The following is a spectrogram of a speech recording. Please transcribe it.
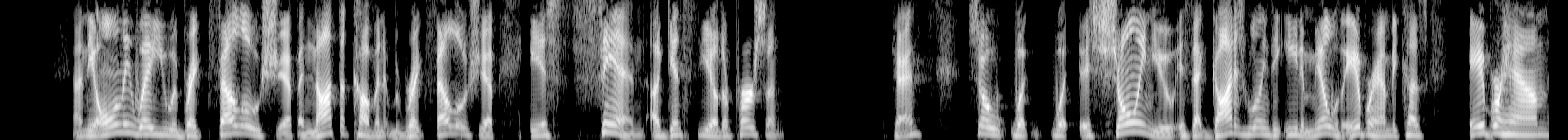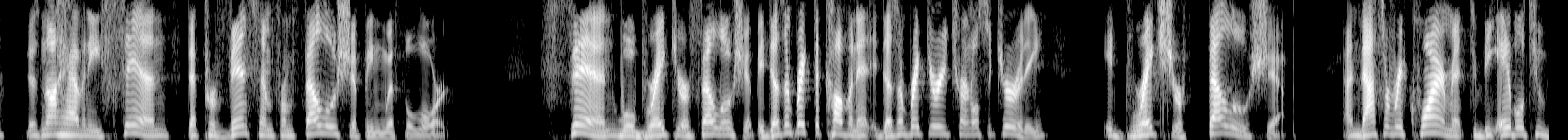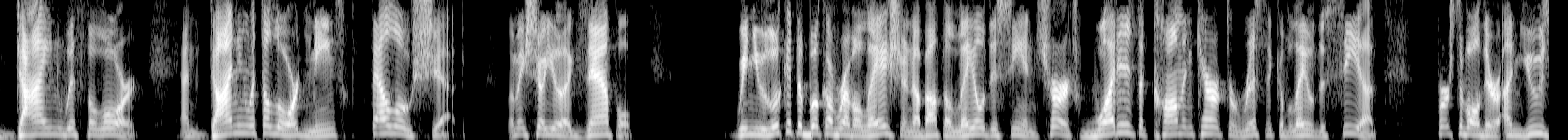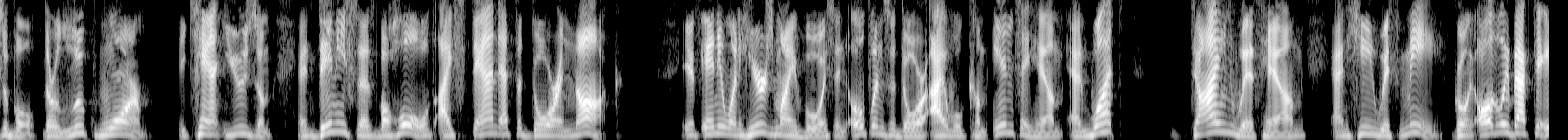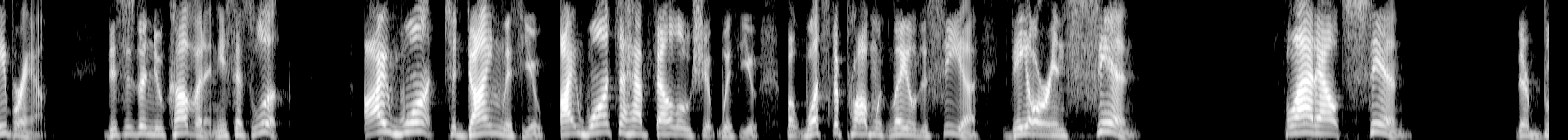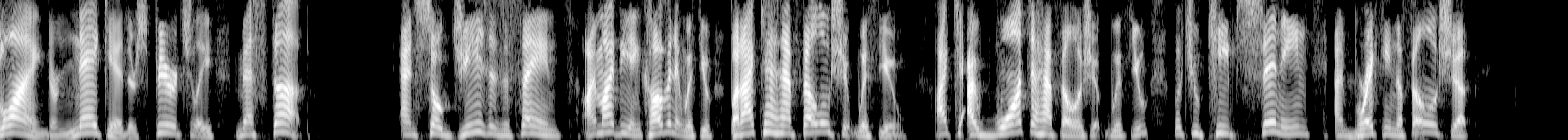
And the only way you would break fellowship, and not the covenant, but break fellowship, is sin against the other person. Okay? So, what, what is showing you is that God is willing to eat a meal with Abraham because Abraham does not have any sin that prevents him from fellowshipping with the Lord. Sin will break your fellowship. It doesn't break the covenant, it doesn't break your eternal security, it breaks your fellowship. And that's a requirement to be able to dine with the Lord. And dining with the Lord means fellowship. Let me show you an example. When you look at the book of Revelation about the Laodicean church, what is the common characteristic of Laodicea? First of all, they're unusable, they're lukewarm. He can't use them. And then he says, Behold, I stand at the door and knock. If anyone hears my voice and opens the door, I will come into him and what? Dine with him and he with me, going all the way back to Abraham. This is the new covenant. And he says, Look, I want to dine with you. I want to have fellowship with you. But what's the problem with Laodicea? They are in sin, flat out sin. They're blind, they're naked, they're spiritually messed up. And so Jesus is saying, I might be in covenant with you, but I can't have fellowship with you. I, I want to have fellowship with you, but you keep sinning and breaking the fellowship.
